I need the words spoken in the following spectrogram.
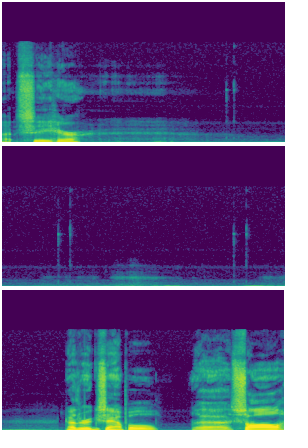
Let's see here. Another example uh, Saul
